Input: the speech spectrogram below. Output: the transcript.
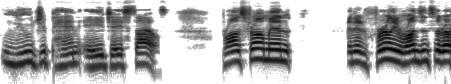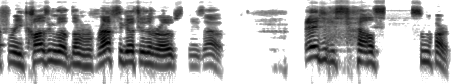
New Japan AJ Styles. Braun Strowman inadvertently runs into the referee, causing the, the refs to go through the ropes. He's out. AJ Styles smart.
